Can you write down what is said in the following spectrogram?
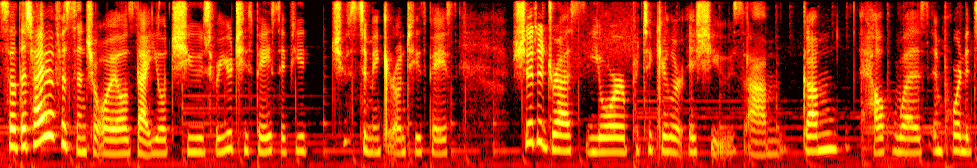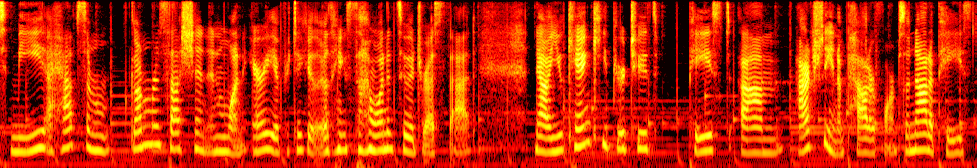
So the type of essential oils that you'll choose for your toothpaste if you choose to make your own toothpaste should address your particular issues. Um, gum health was important to me. I have some gum recession in one area particularly, so I wanted to address that. Now you can keep your tooth paste um, actually in a powder form, so not a paste,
